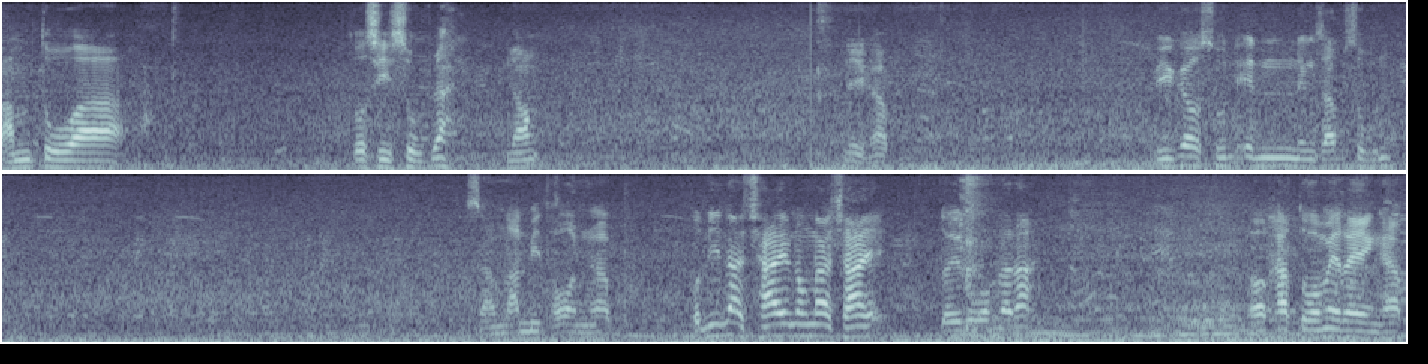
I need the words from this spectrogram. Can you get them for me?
ปั๊มตัวตัวสีสูบนะน้อง นี่ครับ V90N 130สามล้านมีทอนครับ ตัวนี้น่าใช้น้องน่าใช้โดยรวมแล้วนะก็ค่าตัวไม่แรงครับ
